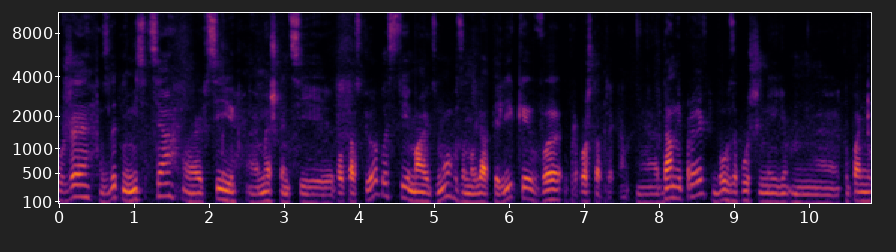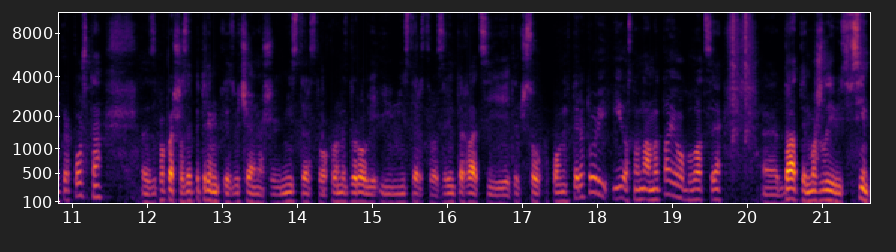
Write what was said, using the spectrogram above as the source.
Уже з липня місяця е, всі е, мешканці Полтавської області мають змогу замовляти ліки в Укрпошта аптека. Е, Даний проект був запущений компанією Укрпошта. Е, з- По-перше, за підтримки, звичайно ж, Міністерства охорони здоров'я і Міністерства з реінтеграції тимчасово окупованих територій. І основна мета його була це дати можливість всім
